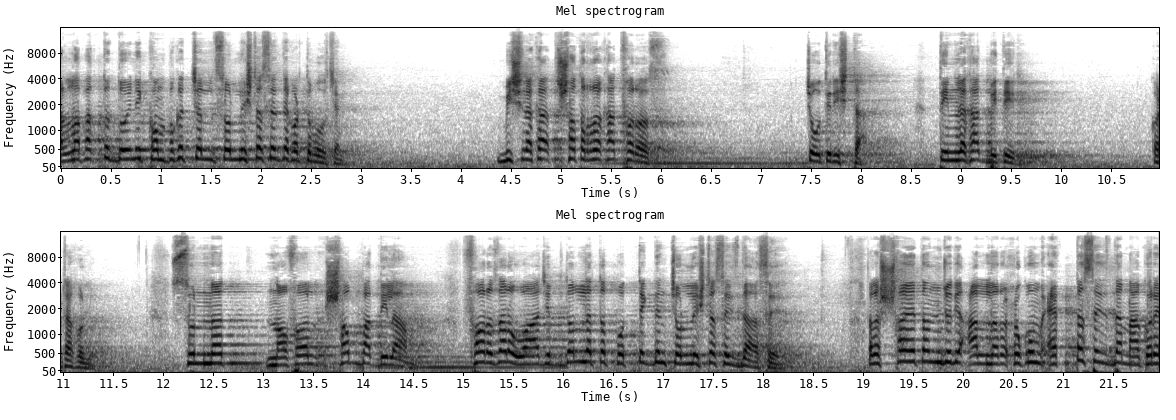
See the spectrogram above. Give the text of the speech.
আল্লাহ তো দৈনিক কমপক্ষে চল্লিশটা সেজদা করতে বলছেন। বিশ রাখাত, সতেরো রাখাত ফরজ, চৌত্রিশটা, তিন রাখাত বিতির। কটা হলো, সুন্নত, নফল সব বাদ দিলাম। ফরজ আর ওয়াজিব দল্লে তো প্রত্যেক দিন চল্লিশটা সেজদা আছে। তাহলে শয়তান যদি আল্লাহর হুকুম একটা সেজদা না করে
